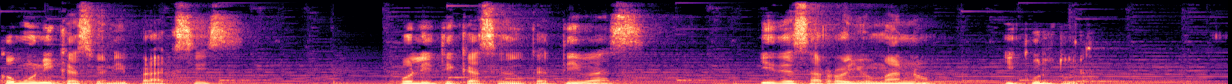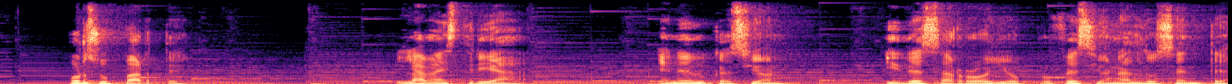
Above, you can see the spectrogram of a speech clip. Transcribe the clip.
Comunicación y Praxis, Políticas Educativas y Desarrollo Humano y Cultura. Por su parte, la maestría en Educación y Desarrollo Profesional Docente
